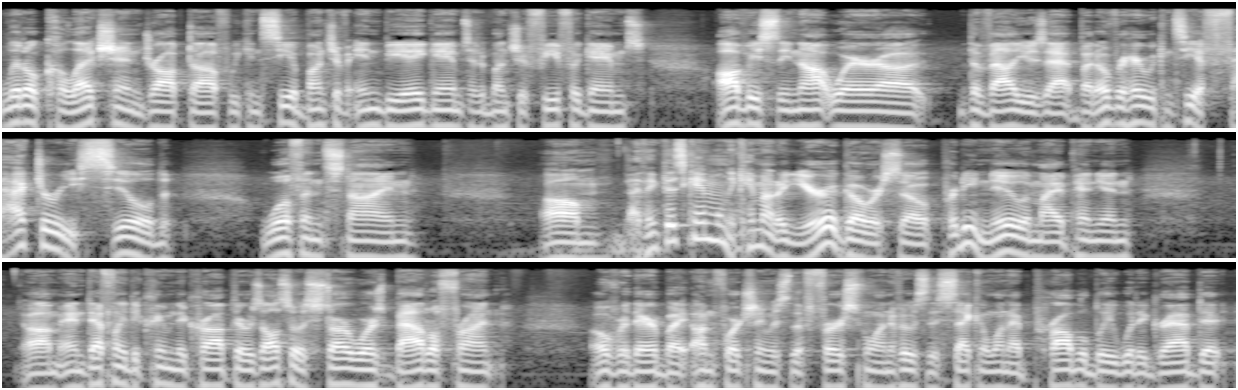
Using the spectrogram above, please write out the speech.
little collection dropped off. We can see a bunch of NBA games and a bunch of FIFA games. Obviously not where uh, the value is at, but over here we can see a factory sealed Wolfenstein. Um, I think this game only came out a year ago or so. Pretty new in my opinion. Um, and definitely the cream of the crop. There was also a Star Wars Battlefront over there, but unfortunately was the first one. If it was the second one, I probably would have grabbed it.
